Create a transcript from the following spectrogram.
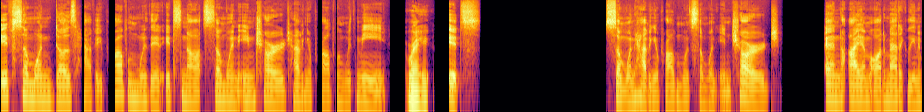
if someone does have a problem with it, it's not someone in charge having a problem with me. Right. It's someone having a problem with someone in charge. And I am automatically in a.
